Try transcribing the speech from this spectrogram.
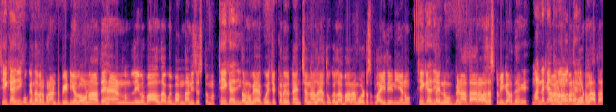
ਠੀਕ ਹੈ ਜੀ। ਉਹ ਕਹਿੰਦਾ ਫਿਰ ਫਰੰਟ ਪੀਟੀਓ ਲਾਉਣਾ ਤੇ ਹੈਂਡ ਲੀਵਰ ਬਾਲ ਦਾ ਕੋਈ ਬੰਦਾ ਨਹੀਂ ਸਿਸਟਮ ਠੀਕ ਹੈ ਜੀ। ਤਾਂ ਉਹਨੂੰ ਕਿਹਾ ਕੋਈ ਚੱਕਰ ਨਹੀਂ ਟੈਨਸ਼ਨ ਨਾ ਲੈ ਤੂੰ ਕੱਲਾ 12 ਵੋਲਟ ਸਪਲਾਈ ਦੇਣੀ ਹੈ ਇਹਨੂੰ। ਠੀਕ ਹੈ ਜੀ। ਤੈਨੂੰ ਬਿਨਾ ਤਾਰ ਵਾਲਾ ਸਿਸਟਮ ਹੀ ਕਰ ਦਿਆਂਗੇ। ਮੰਨ ਕੇ ਫਿਰ ਹੁਣ ਆਪਾਂ ਰਿਮੋਟ ਲਾਤਾ।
